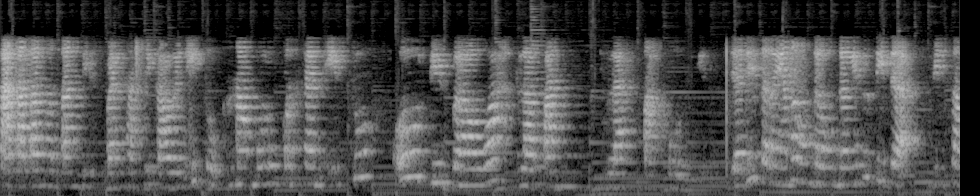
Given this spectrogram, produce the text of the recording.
catatan tentang dispensasi kawin itu 60 persen itu oh di bawah 18 tahun gitu. Jadi ternyata undang-undang itu tidak bisa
